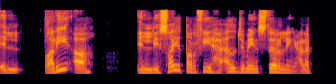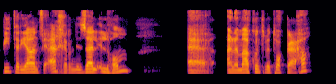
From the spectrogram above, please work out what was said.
الطريقة اللي سيطر فيها ألجيمين ستيرلينج على بيتر يان في آخر نزال إلهم آه أنا ما كنت متوقعها.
